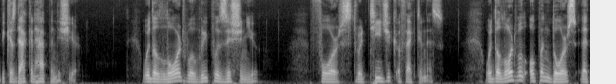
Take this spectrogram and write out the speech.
because that can happen this year. Where the Lord will reposition you for strategic effectiveness. Where the Lord will open doors that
